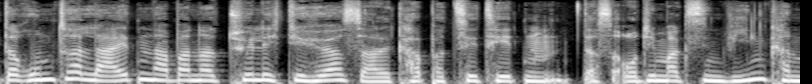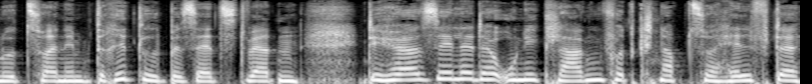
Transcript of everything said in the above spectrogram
Darunter leiden aber natürlich die Hörsaalkapazitäten. Das Audimax in Wien kann nur zu einem Drittel besetzt werden. Die Hörsäle der Uni Klagenfurt knapp zur Hälfte.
